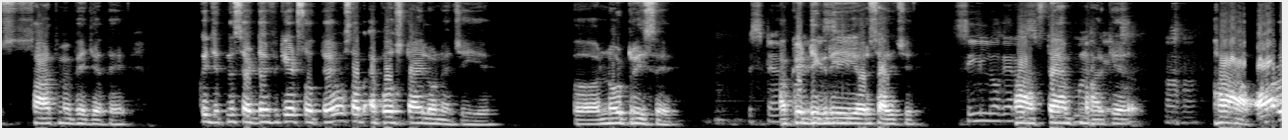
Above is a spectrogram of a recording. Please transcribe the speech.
साथ में भेजे थे। कि जितने सर्टिफिकेट्स होते हैं वो सब अपोस्टाइल होने चाहिए। नोटरी से. आपकी डिग्री और सारी चीज़. सील वगैरह हाँ स्टैंप मार के हाँ हाँ. हाँ और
